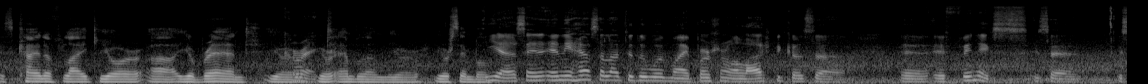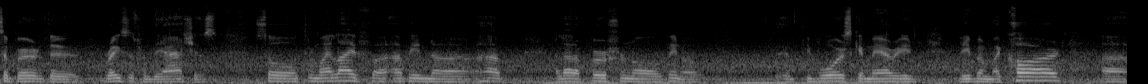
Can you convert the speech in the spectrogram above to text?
It's kind of like your uh, your brand, your Correct. your emblem, your your symbol. Yes, and, and it has a lot to do with my personal life because uh, uh, a phoenix is a is a bird that raises from the ashes. So through my life, uh, I've been uh, I have a lot of personal, you know, divorce, get married, leaving my car, uh,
